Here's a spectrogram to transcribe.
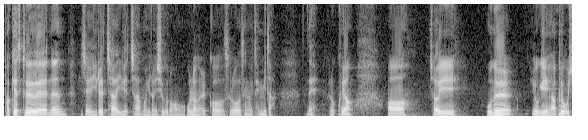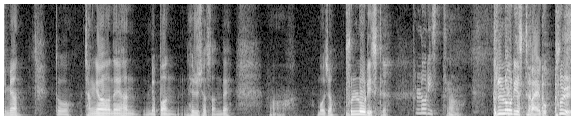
팟캐스트에는 이제 1회차, 2회차 뭐 이런 식으로 올라갈 것으로 생각이 됩니다. 네, 그렇고요. 어, 저희 오늘 여기 앞에 보시면 또 작년에 한 몇 번 해주셨었는데 어, 뭐죠? 플로리스트. 플로리스트. 어. 플로리스트 말고 풀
